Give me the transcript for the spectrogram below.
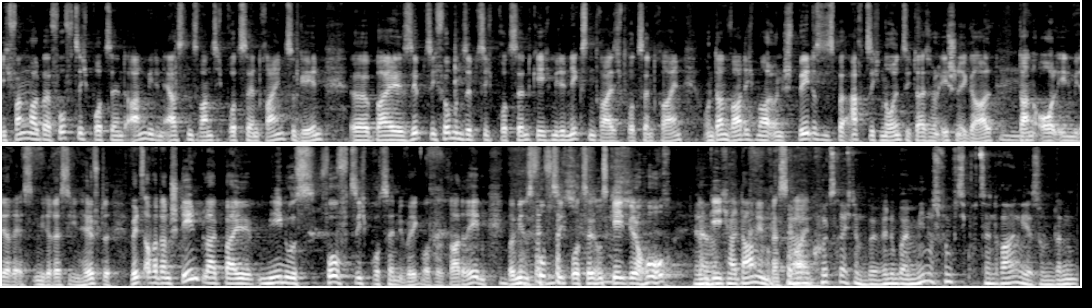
ich fange mal bei 50 Prozent an, mit den ersten 20 Prozent reinzugehen. Äh, bei 70, 75 Prozent gehe ich mit den nächsten 30 Prozent rein und dann warte ich mal und spätestens bei 80, 90, da ist dann eh schon egal, dann all in mit der, Rest, mit der restlichen Hälfte. Wenn es aber dann stehen bleibt bei minus 50 Prozent, überlegen wir, was wir gerade reden, bei minus 50 Prozent und es geht wieder hoch, dann gehe ich halt da mit dem Rest Wenn wir rein. kurz rechnen, wenn du bei minus 50 Prozent reingehst und dann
